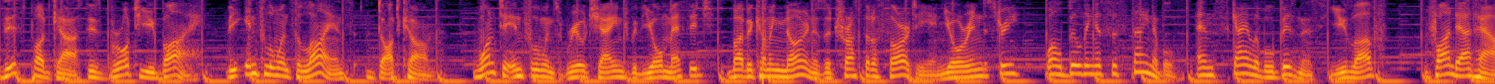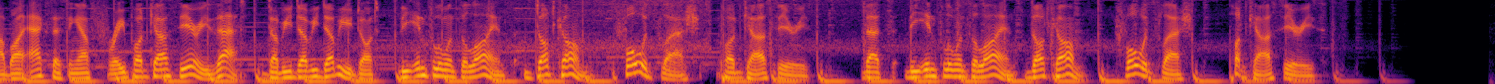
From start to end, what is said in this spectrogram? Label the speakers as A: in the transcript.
A: This podcast is brought to you by theinfluencealliance.com. Want to influence real change with your message by becoming known as a trusted authority in your industry while building a sustainable and scalable business you love? Find out how by accessing our free podcast series at www.theinfluencealliance.com forward slash podcast series. That's theinfluencealliance.com forward slash podcast series.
